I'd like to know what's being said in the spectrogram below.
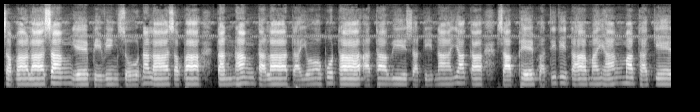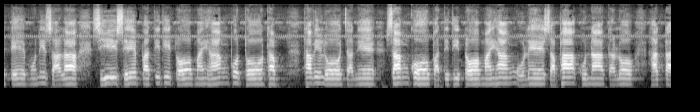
สปาลาสังเยปิวิงสุนลาสภา ตันหังกาลาตโยพุทธาอัทวิสตินายกาสัพเพปฏิทิตาไมหังมัทธเกเตมุนิสาลาสีเสปฏิทิโตไมหังพุทโธธรรมทวิโลจเน สังโฆปฏิทิโตไมหังอุเลสภาคุณากโล หัตตา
